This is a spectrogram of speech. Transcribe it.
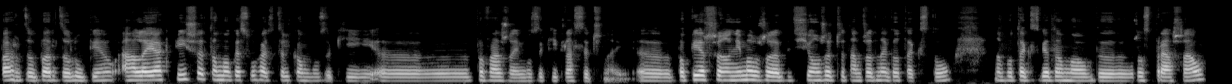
bardzo, bardzo lubię, ale jak piszę, to mogę słuchać tylko muzyki y, poważnej, muzyki klasycznej. Y, po pierwsze, no nie może być siłą rzeczy tam żadnego tekstu, no bo tekst wiadomo by rozpraszał,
